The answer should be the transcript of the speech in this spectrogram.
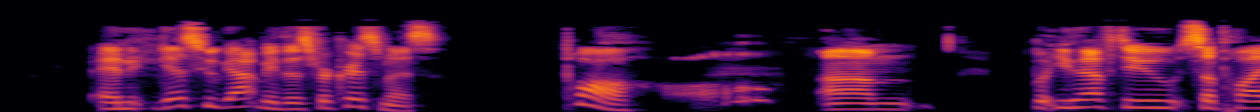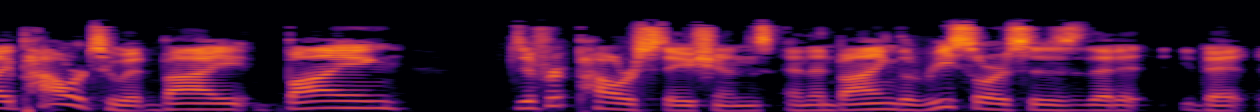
and guess who got me this for Christmas? Paul. Paul? Um, but you have to supply power to it by buying different power stations and then buying the resources that it that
